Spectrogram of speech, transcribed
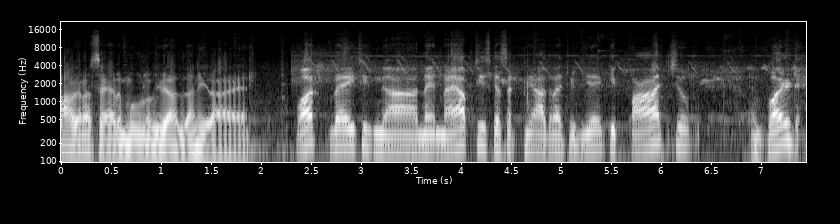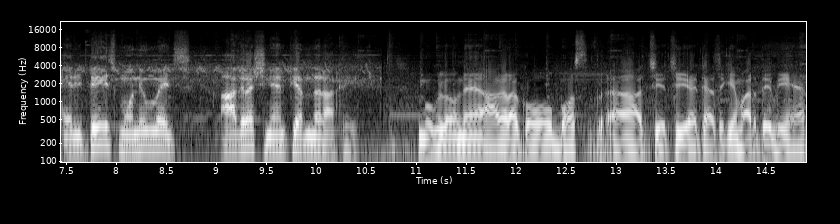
आगरा शहर मुगलों की राजधानी रहा है। बहुत नई चीज़ नई- नायाब चीज़ कह सकते हैं आगरा के लिए कि पाँच वर्ल्ड हेरिटेज मोन्यूमेंट्स आगरा शहर के अंदर आते हैं मुगलों ने आगरा को बहुत अच्छी अच्छी ऐतिहासिक इमारतें भी हैं।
